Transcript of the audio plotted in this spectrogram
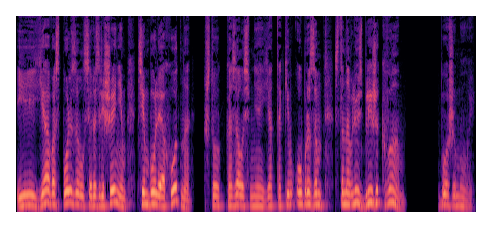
и я воспользовался разрешением тем более охотно, что, казалось мне, я таким образом становлюсь ближе к вам. Боже мой,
